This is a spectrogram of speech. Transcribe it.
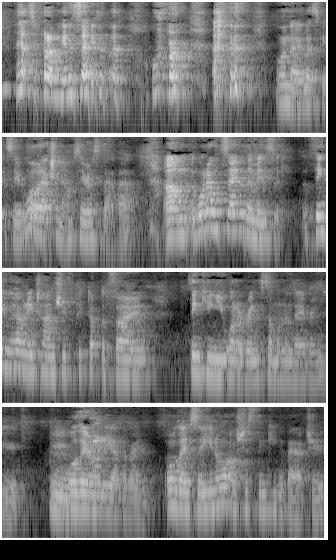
That's what I'm going to say to them. Or, well, no, let's get serious. Well, actually, no, I'm serious about that. Um, what I would say to them is, think of how many times you've picked up the phone, thinking you want to ring someone and they ring you, Mm. or they're on the other end, or they say, you know what, I was just thinking about you,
